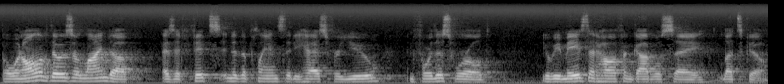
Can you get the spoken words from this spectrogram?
But when all of those are lined up as it fits into the plans that He has for you and for this world, you'll be amazed at how often God will say, Let's go.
